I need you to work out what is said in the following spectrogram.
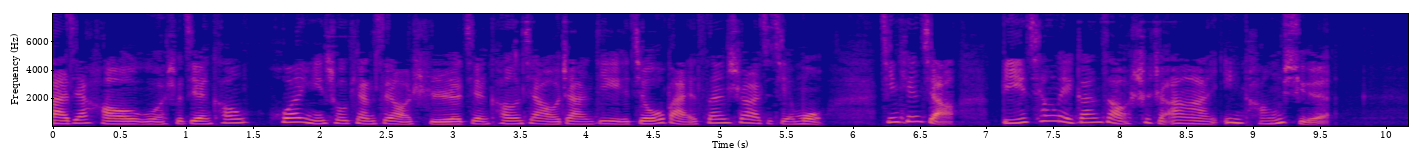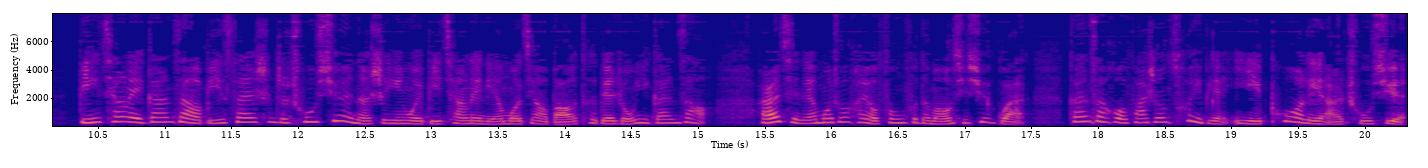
大家好，我是健康，欢迎收听四小时健康加油站第九百三十二期节目。今天讲鼻腔内干燥是指暗暗印堂血。鼻腔内干燥、鼻塞甚至出血呢，是因为鼻腔内黏膜较薄，特别容易干燥，而且黏膜中含有丰富的毛细血管，干燥后发生脆变，易破裂而出血。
